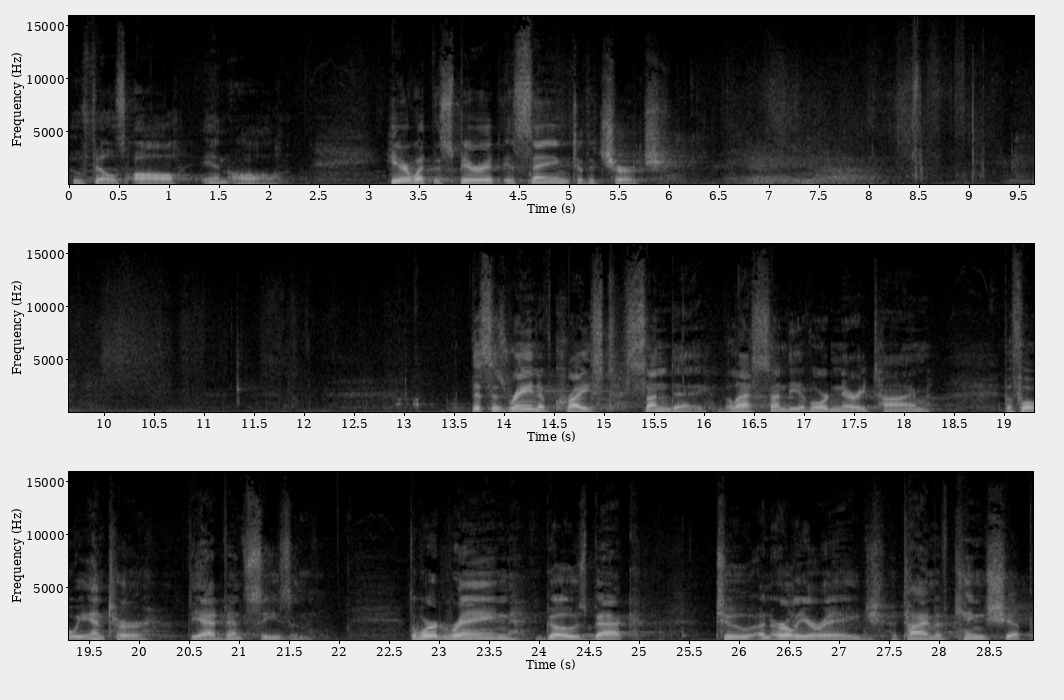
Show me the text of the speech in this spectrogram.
who fills all in all. Hear what the Spirit is saying to the church. This is Reign of Christ Sunday, the last Sunday of ordinary time before we enter the Advent season. The word reign goes back to an earlier age, a time of kingship,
